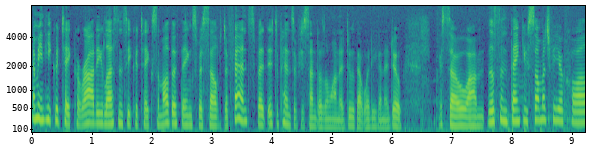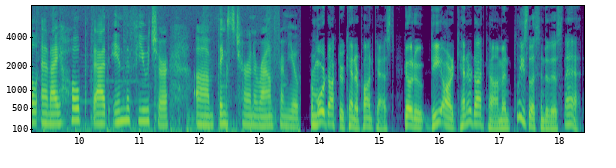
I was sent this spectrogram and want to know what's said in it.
I mean, he could take karate lessons. He could take some other things for self defense. But it depends if your son doesn't want to do that. What are you going to do? So, um, listen, thank you so much for your call, and I hope that in the future um, things turn around from you. For more Dr. Kenner podcast, go to drkenner.com and please listen to this ad.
